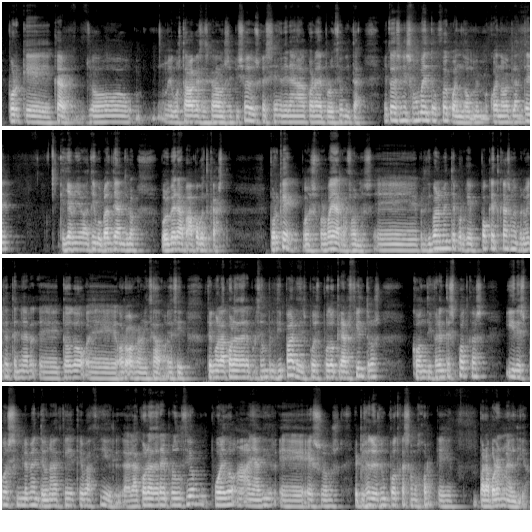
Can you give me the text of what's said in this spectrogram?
porque, claro, yo me gustaba que se descargaran los episodios, que se dieran a la hora de producción y tal. Entonces en ese momento fue cuando me, cuando me planteé, que ya me lleva tiempo planteándolo, volver a, a Pocket Cast ¿Por qué? Pues por varias razones. Eh, principalmente porque Pocket Cast me permite tener eh, todo eh, organizado. Es decir, tengo la cola de reproducción principal y después puedo crear filtros con diferentes podcasts y después simplemente una vez que, que vacíe la, cola de reproducción puedo añadir esos episodios de un podcast a lo mejor para ponerme al día.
